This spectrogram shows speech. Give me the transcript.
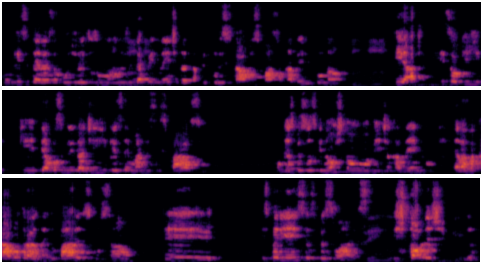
com quem se interessa por direitos humanos, Uhum. independente dessa pessoa estar no espaço acadêmico ou não. Uhum. E acho que isso é o que, que tem a possibilidade de enriquecer mais esse espaço, porque as pessoas que não estão no ambiente acadêmico, elas acabam trazendo para a discussão eh, experiências pessoais, Sim. histórias de vida,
